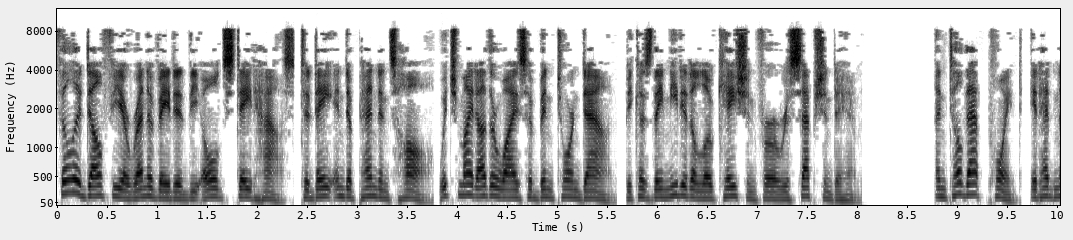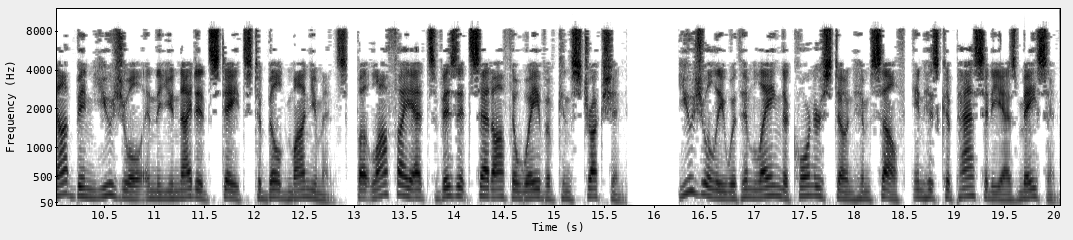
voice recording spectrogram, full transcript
Philadelphia renovated the old State House today Independence Hall which might otherwise have been torn down, because they needed a location for a reception to him. Until that point, it had not been usual in the United States to build monuments, but Lafayette's visit set off a wave of construction—usually with him laying the cornerstone himself, in his capacity as mason.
